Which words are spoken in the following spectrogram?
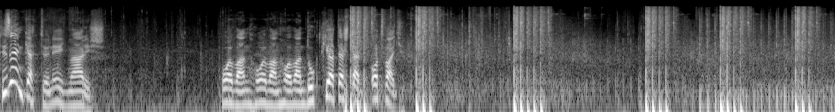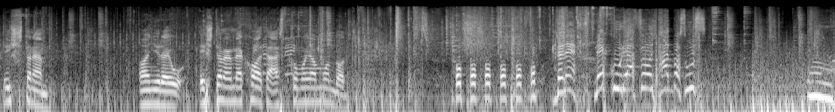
12-4 már is. Hol van, hol van, hol van? Dugd ki a tested, ott vagy. Istenem. Annyira jó. És te meg meghaltál, ezt komolyan mondod? Hopp, hopp, hopp, hopp, hopp, hopp. De ne! Ne kúrjál föl, hogy hátba szusz! Uh,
